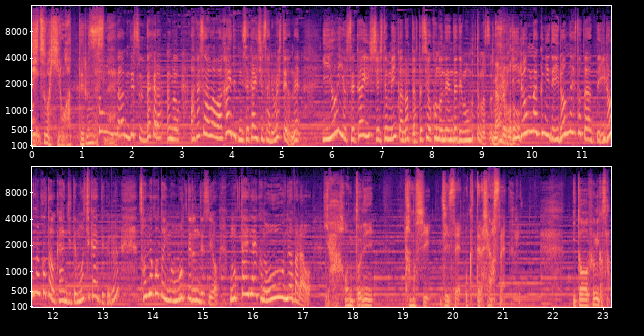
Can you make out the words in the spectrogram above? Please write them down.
実は広がってるんですね。はい、そうなんですだからあの安倍さんは若い時に世界一周されましたよね。いよいよ世界一周してもいいかなって私はこの年代でも思ってます。なるほど。いろんな国でいろんな人と会っていろんなことを感じて持ち帰ってくる。そんなこと今思ってるんですよ。もったいないこの大海原を。いや本当に楽しい人生送ってらっしゃいますね、はい、伊藤文子さん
